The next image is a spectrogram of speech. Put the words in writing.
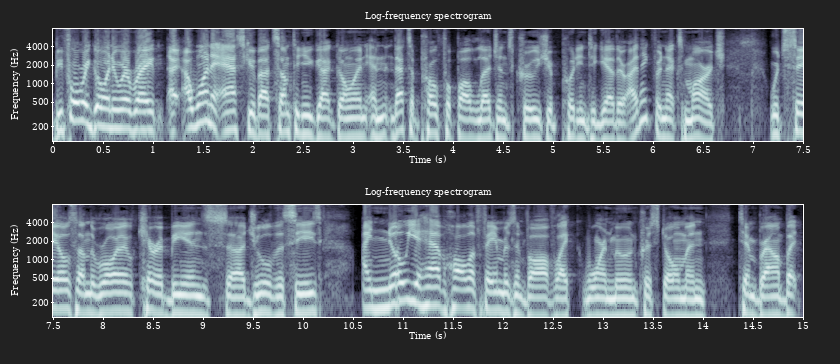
before we go anywhere, Ray, I, I want to ask you about something you got going, and that's a Pro Football Legends cruise you're putting together, I think for next March, which sails on the Royal Caribbean's uh, Jewel of the Seas. I know you have Hall of Famers involved like Warren Moon, Chris Doleman, Tim Brown, but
